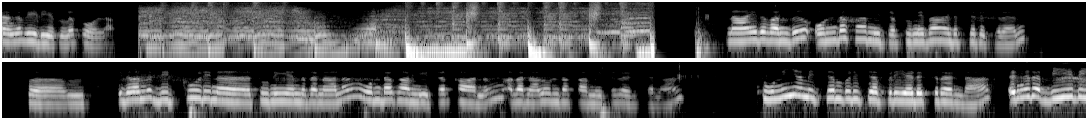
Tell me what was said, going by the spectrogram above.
நாங்கள் வீடியோக்குள்ளே போகலாம் நான் இது வந்து ஒண்டகா மீட்டர் துணி தான் எடுத்திருக்கிறேன். இது வந்து விற்கூடின துணின்றதுனால ஒண்டகா மீட்டர் காணும். அதனால ஒண்டகா மீட்டர் எடுத்தேன் நான். துணியை மிச்சம் பிடிச்சு எப்படி எடுக்கிறேன்டா? எங்கட வீதி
